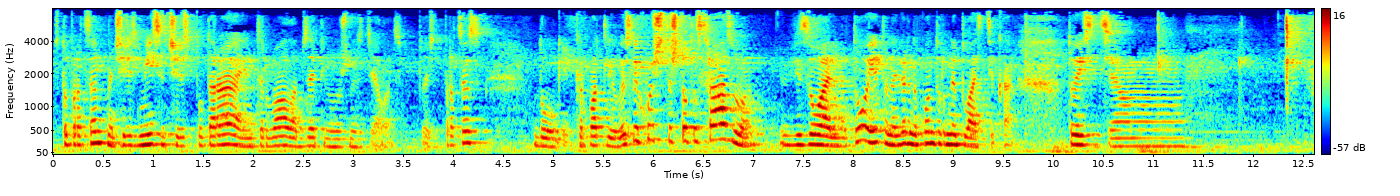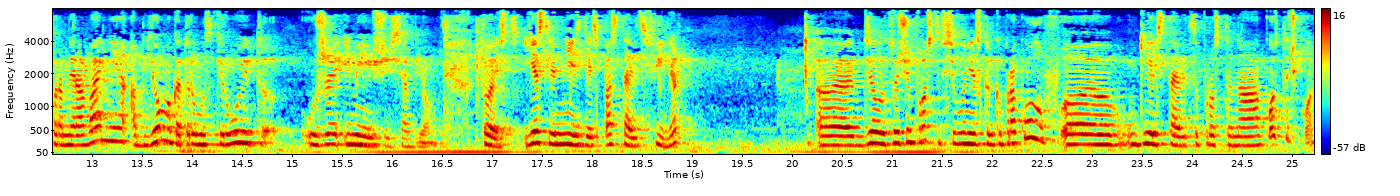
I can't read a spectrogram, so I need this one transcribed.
стопроцентно через месяц, через полтора интервал обязательно нужно сделать. То есть процесс долгий, кропотливый. Если хочется что-то сразу визуально, то это, наверное, контурная пластика. То есть эм, формирование объема, который маскирует уже имеющийся объем. То есть, если мне здесь поставить филлер, э, делается очень просто, всего несколько проколов, э, гель ставится просто на косточку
